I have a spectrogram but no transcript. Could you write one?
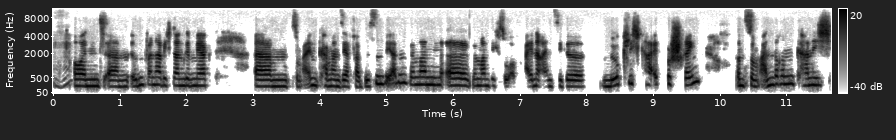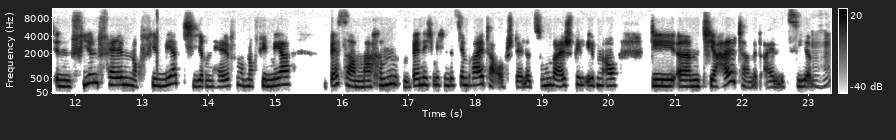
Mhm. Und ähm, irgendwann habe ich dann gemerkt, ähm, zum einen kann man sehr verbissen werden, wenn man, äh, wenn man sich so auf eine einzige Möglichkeit beschränkt. Und zum anderen kann ich in vielen Fällen noch viel mehr Tieren helfen und noch viel mehr besser machen, wenn ich mich ein bisschen breiter aufstelle. Zum Beispiel eben auch die ähm, Tierhalter mit einbeziehe. Mhm.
